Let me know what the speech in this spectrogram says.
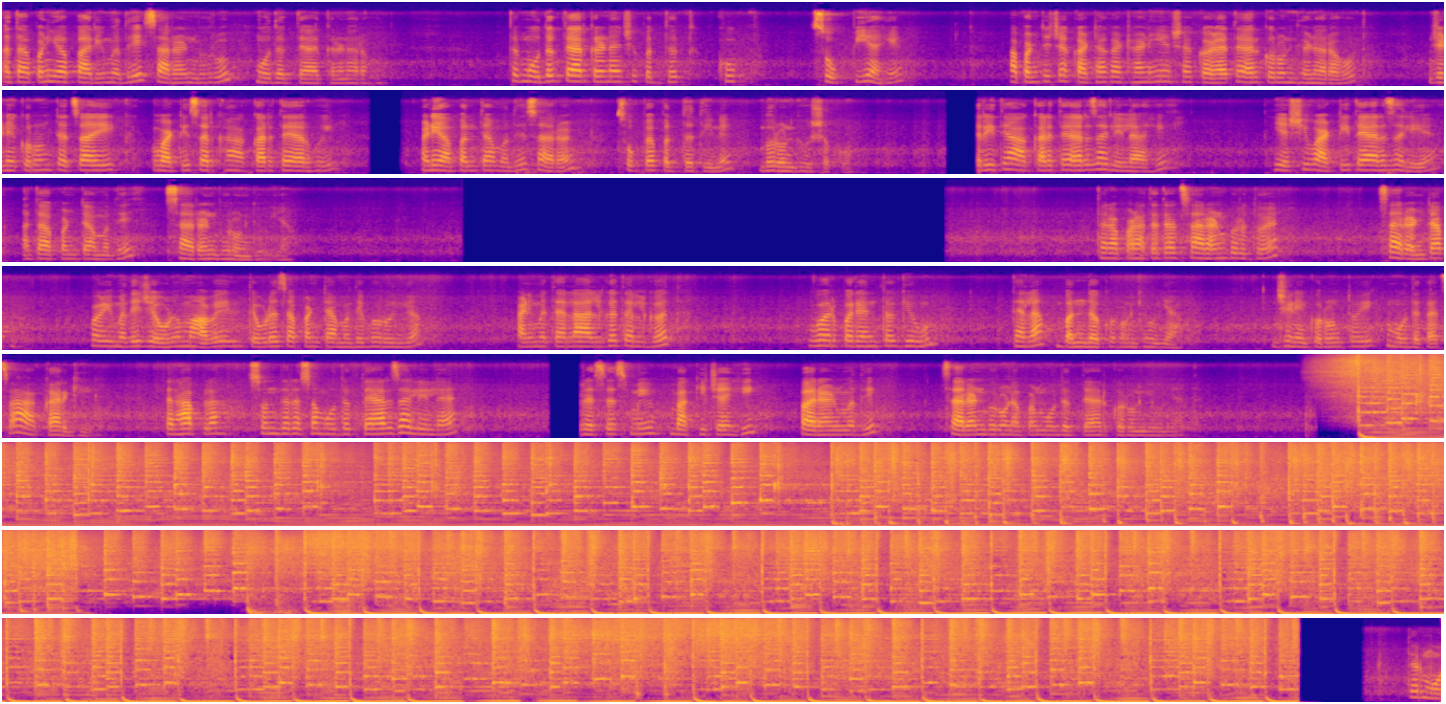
आता आपण या पारीमध्ये सारण भरून मोदक तयार करणार आहोत. तर मोदक तयार करण्याची पद्धत खूप सोपी आहे. आपण त्याच्या काठाकाठाने अशा कळ्या तयार करून घेणार आहोत जेणेकरून त्याचा एक वाटीसारखा आकार तयार होईल आणि आपण त्यामध्ये सारण सोप्या पद्धतीने भरून घेऊ शकू. तर इथे आकार तयार झालेला आहे. ही अशी वाटी तयार झाली आहे. आता आपण त्यामध्ये सारण भरून घेऊया. तर आपण आता त्यात सारण भरतो आहे सारण त्या पळीमध्ये जेवढं मावेल तेवढंच आपण त्यामध्ये भरूया. आणि मग त्याला अलगत अलगत वरपर्यंत घेऊन त्याला बंद करून घेऊया. जेणेकरून तो एक मोदकाचा आकार घेईल. तर हा आपला सुंदर असा मोदक तयार झालेला आहे. तसंच मी बाकीच्याही पाऱ्यांमध्ये सारण भरून आपण मोदक तयार करून घेऊयात.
